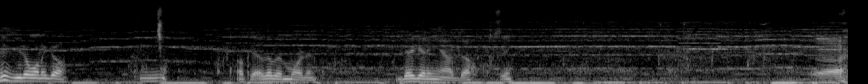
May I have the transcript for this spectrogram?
go? you don't want to go. Okay, a little bit more then. They're getting out though. See? Ugh.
